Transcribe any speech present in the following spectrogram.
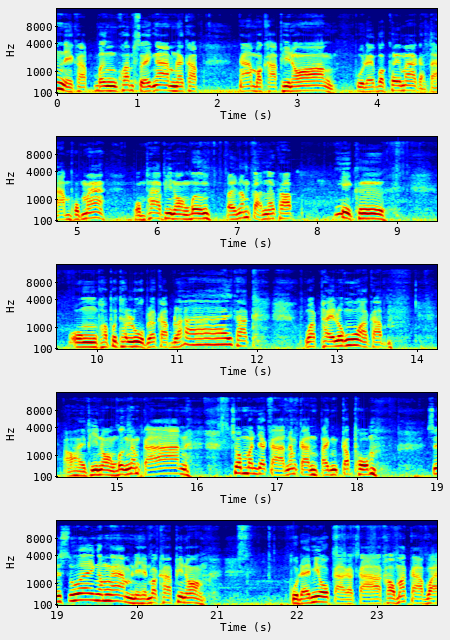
นนี่ครับเบิ่งความสวยงามนะครับ งามบ่ครับพี่น้อง ผู้ใดบ่เคยมากก็ตาม ผมมาผมพาพี่น้องเบิ่งไปน้ำกันนะครับ นี่คือองค์พระพุทธรูปแล้วครับหลายครับวัดไผ่ลงงัวครับ เอาให้พี่น้องเบิ่งน้ำกันชมบรรยากาศน้ำกันไปกับผม สวยๆงามๆนี่เห็นบ่ครับพี่น้องผู้ใดมีโอกาสกกาเข้ามากราบไหว้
